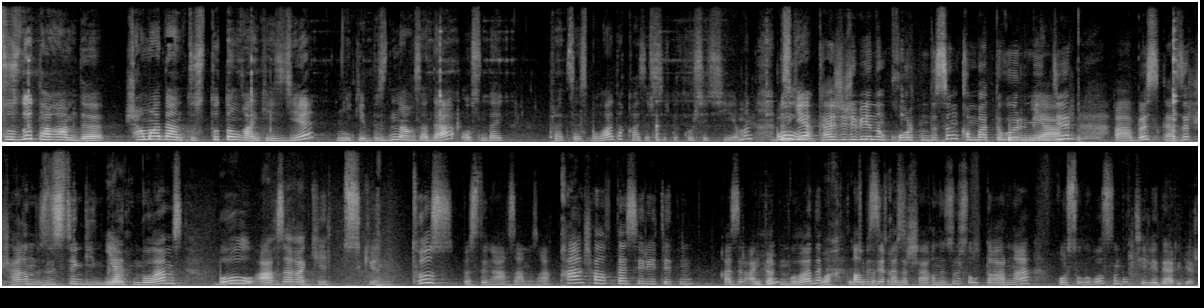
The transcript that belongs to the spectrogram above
Тұзды тағамды шамадан тыс тұтынған кезде мінекей біздің ағзада осындай процесс болады. Қазір сізге көрсетемін. Бұл бізге тәжірибенің қорытындысын қымбатты көрермендер а, біз қазір шағын үзілістен кейін Иә. білетін боламыз. Бұл ағзаға келіп түскен тұз біздің ағзамызға қаншалықты әсер ететінін қазір айтатын болады. Ал бізде қазір шағын үзіліс ұлттық арна қосулы болсын бұл теледәрігер.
